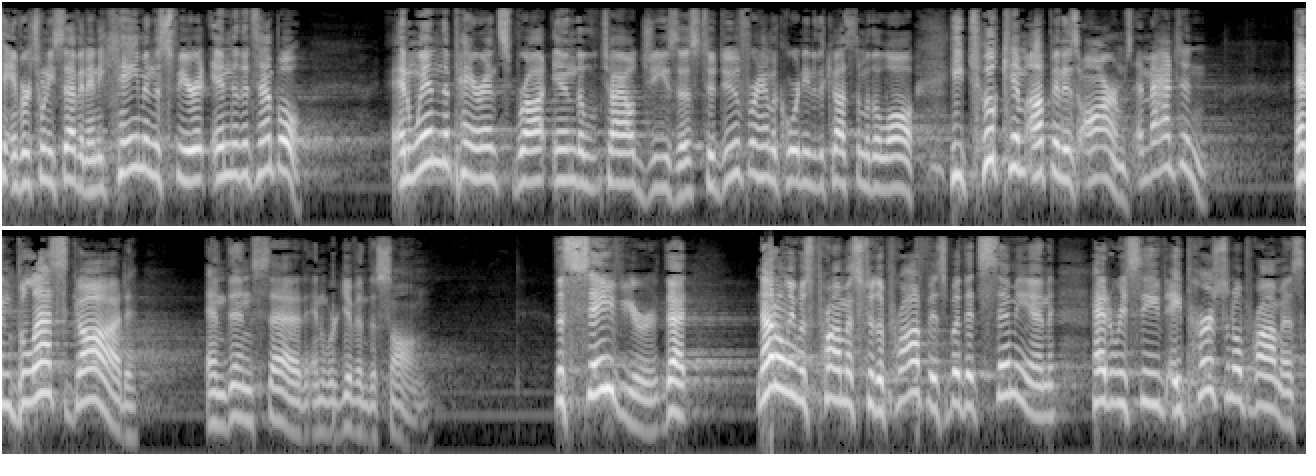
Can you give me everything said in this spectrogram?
in verse 27, and he came in the Spirit into the temple. And when the parents brought in the child Jesus to do for him according to the custom of the law, he took him up in his arms. Imagine. And blessed God. And then said, and we're given the song. The Savior that not only was promised to the prophets, but that Simeon had received a personal promise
